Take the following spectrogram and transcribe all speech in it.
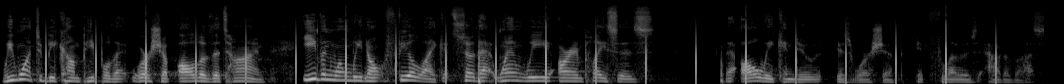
We want to become people that worship all of the time, even when we don't feel like it, so that when we are in places that all we can do is worship, it flows out of us.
